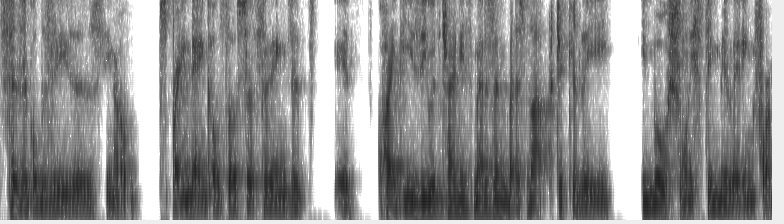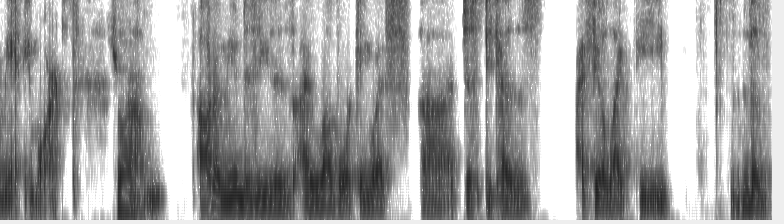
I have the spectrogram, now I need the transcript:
physical diseases, you know, sprained ankles, those sorts of things. It's it's quite easy with Chinese medicine, but it's not particularly emotionally stimulating for me anymore. Sure. Um, autoimmune diseases, I love working with uh, just because I feel like the the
